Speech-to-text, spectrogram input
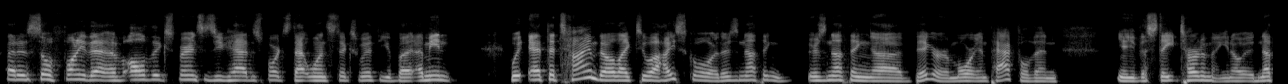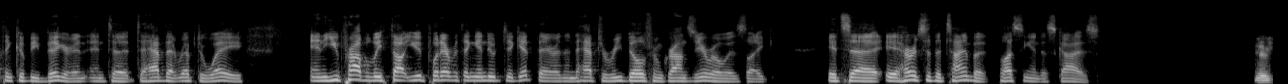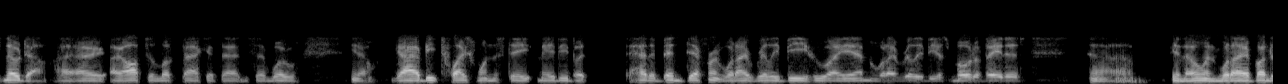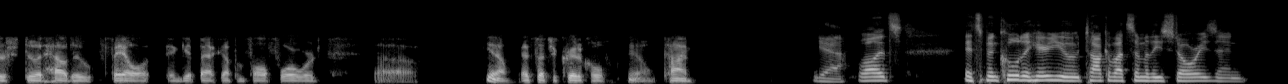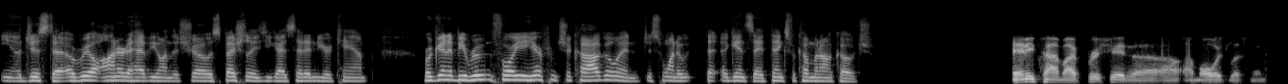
that is so funny that of all the experiences you've had in sports, that one sticks with you. But I mean, at the time though, like to a high schooler, there's nothing, there's nothing uh, bigger, or more impactful than you know, the state tournament. You know, nothing could be bigger, and and to to have that ripped away, and you probably thought you'd put everything into it to get there, and then to have to rebuild from ground zero is like, it's uh, it hurts at the time, but blessing in disguise. There's no doubt. I, I, I often look back at that and said, well, you know, guy I beat twice won the state maybe, but had it been different, would I really be who I am? And would I really be as motivated? Uh, you know, and would I have understood how to fail and get back up and fall forward? Uh, you know, at such a critical, you know, time. Yeah. Well, it's it's been cool to hear you talk about some of these stories and you know, just a, a real honor to have you on the show, especially as you guys head into your camp we're going to be rooting for you here from Chicago and just want to th- again say thanks for coming on, coach. Anytime. I appreciate it. Uh, I'm always listening.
